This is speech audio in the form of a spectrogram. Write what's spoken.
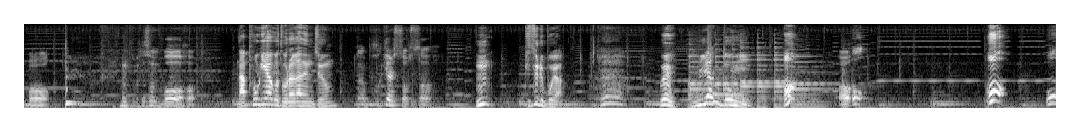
뭐 무슨 뭐나 포기하고 돌아가는 중나 포기할 수 없어 응? 비술이 뭐야? 왜? 물량동이. 어? 어? 어? 어?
